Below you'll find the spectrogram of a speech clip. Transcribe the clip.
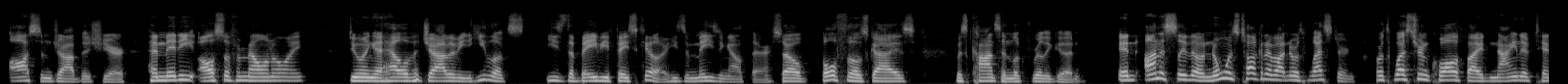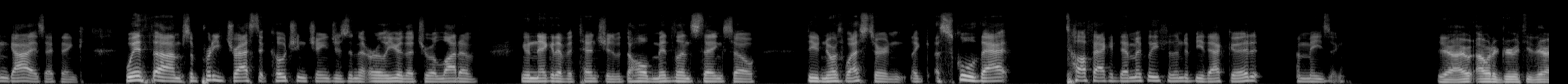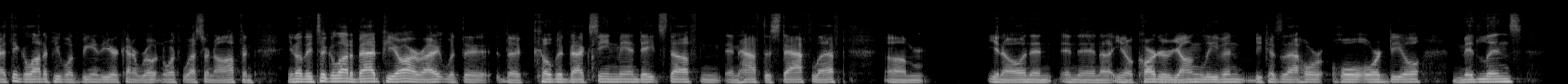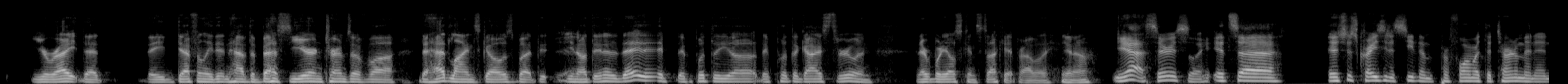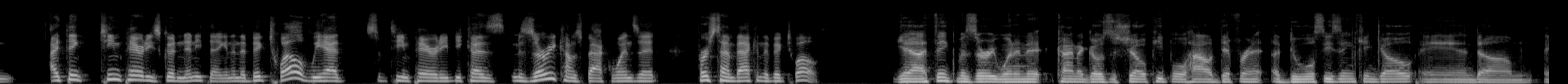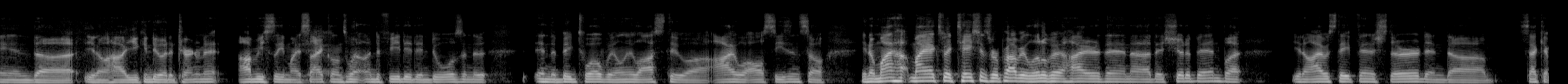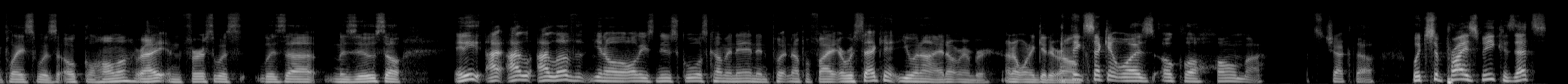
awesome job this year. Hamidi, also from Illinois, doing a hell of a job. I mean, he looks he's the baby face killer. He's amazing out there. So both of those guys, Wisconsin looked really good. And honestly, though, no one's talking about Northwestern. Northwestern qualified nine of ten guys, I think, with um, some pretty drastic coaching changes in the early year that drew a lot of you know negative attention with the whole Midlands thing. So, dude, Northwestern, like a school that tough academically for them to be that good, amazing. Yeah, I, I, would agree with you there. I think a lot of people at the beginning of the year kind of wrote Northwestern off, and you know they took a lot of bad PR, right, with the the COVID vaccine mandate stuff, and, and half the staff left, um, you know, and then and then uh, you know Carter Young leaving because of that whole whole ordeal. Midlands, you're right that they definitely didn't have the best year in terms of uh, the headlines goes, but the, yeah. you know at the end of the day they, they put the uh, they put the guys through and and everybody else can suck it probably, you know. Yeah, seriously, it's uh it's just crazy to see them perform at the tournament. And I think team parity is good in anything. And in the Big 12, we had some team parity because Missouri comes back, wins it, first time back in the Big 12. Yeah, I think Missouri winning it kind of goes to show people how different a dual season can go, and um, and uh, you know how you can do it a tournament. Obviously, my yeah. Cyclones went undefeated in duels in the in the Big Twelve. We only lost to uh, Iowa all season, so you know my my expectations were probably a little bit higher than uh, they should have been. But you know Iowa State finished third, and uh, second place was Oklahoma, right, and first was was uh, Mizzou. So any, I, I, I love you know all these new schools coming in and putting up a fight. Or was second you and I? I don't remember. I don't want to get it wrong. I think second was Oklahoma. Let's check though, which surprised me because that's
